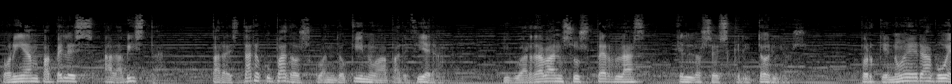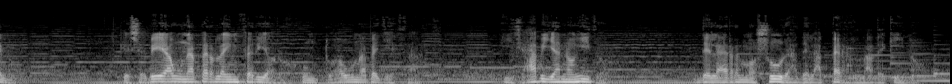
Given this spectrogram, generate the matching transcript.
Ponían papeles a la vista para estar ocupados cuando Quino apareciera y guardaban sus perlas en los escritorios, porque no era bueno que se vea una perla inferior junto a una belleza, y ya habían oído de la hermosura de la perla de Quino.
